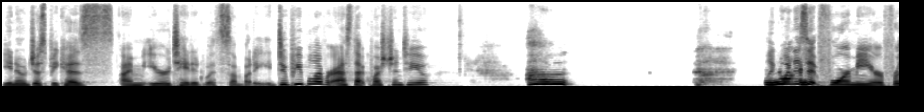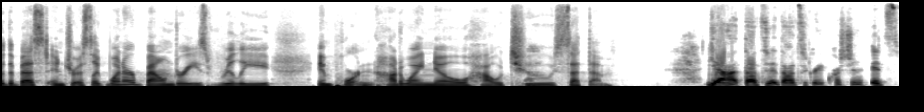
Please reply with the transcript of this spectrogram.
you know just because I'm irritated with somebody? Do people ever ask that question to you? Um like when is it for me or for the best interest? Like when are boundaries really important? How do I know how to yeah. set them? Yeah, that's it. That's a great question. It's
